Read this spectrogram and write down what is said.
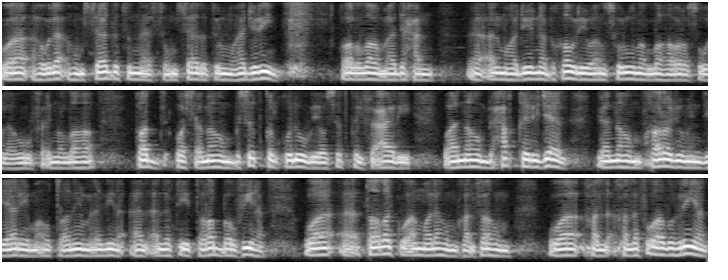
وهؤلاء هم سادة الناس هم سادة المهاجرين. قال الله مادحا المهاجرين بقوله وينصرون الله ورسوله فإن الله قد وسمهم بصدق القلوب وصدق الفعال وأنهم بحق رجال لأنهم خرجوا من ديارهم وأوطانهم الذين التي تربوا فيها وتركوا أموالهم خلفهم وخلفوها ظهريا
